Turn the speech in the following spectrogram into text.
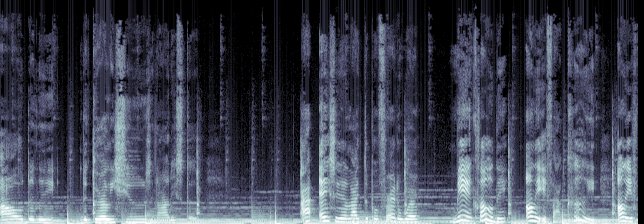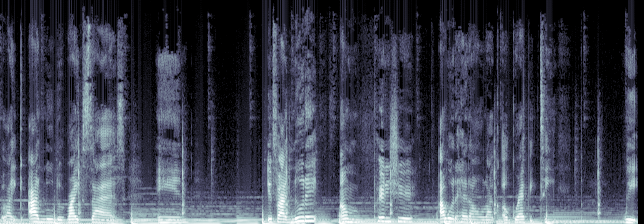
all the the girly shoes and all this stuff. I actually like to prefer to wear men clothing only if I could, only if like I knew the right size, and if I knew that, I'm pretty sure I would have had on like a graphic tee with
